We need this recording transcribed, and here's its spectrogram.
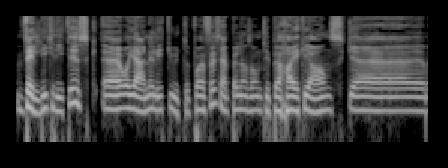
veldig kritisk, eh, og gjerne litt ute på f.eks. en sånn type haikiansk eh,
